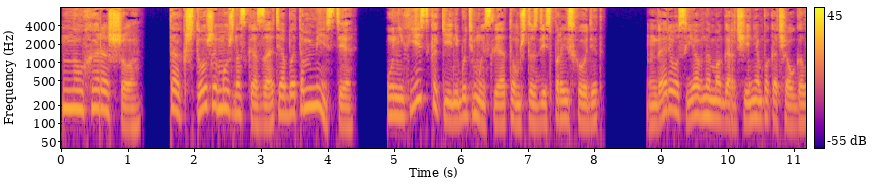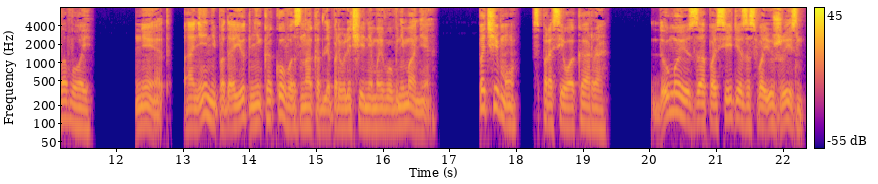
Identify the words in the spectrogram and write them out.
Ну хорошо. Так что же можно сказать об этом месте? У них есть какие-нибудь мысли о том, что здесь происходит? Дариус явным огорчением покачал головой. Нет, они не подают никакого знака для привлечения моего внимания. «Почему?» – спросила Кара. «Думаю, из-за опасения за свою жизнь.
